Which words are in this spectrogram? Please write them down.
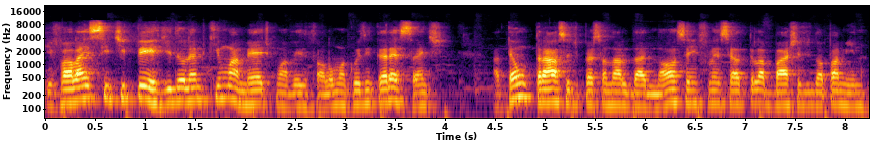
E falar em sentir perdido, eu lembro que uma médica uma vez falou uma coisa interessante. Até um traço de personalidade nossa é influenciado pela baixa de dopamina.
